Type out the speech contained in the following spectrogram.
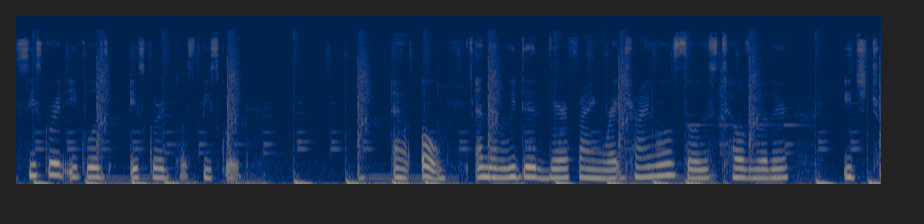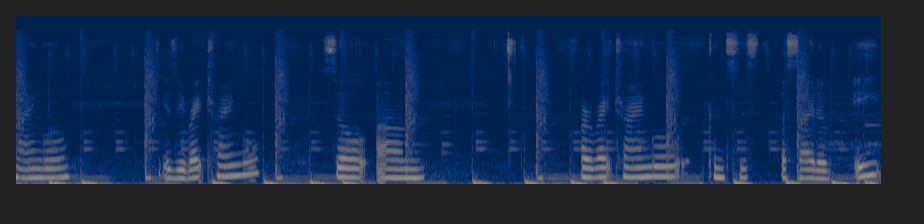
c squared equals a squared plus b squared. And, oh, and then we did verifying right triangles, so this tells whether each triangle is a right triangle. So um, our right triangle consists a side of 8,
